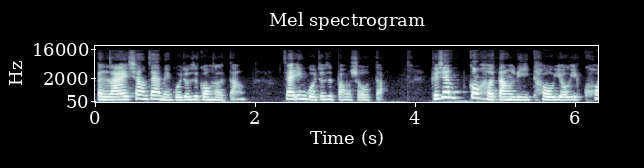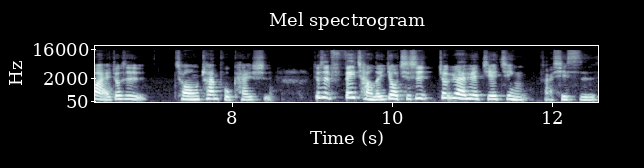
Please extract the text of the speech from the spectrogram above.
本来像在美国就是共和党，在英国就是保守党，可现在共和党里头有一块就是从川普开始，就是非常的右，其实就越来越接近法西斯。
